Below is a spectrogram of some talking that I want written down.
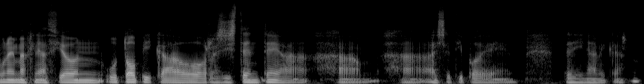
una imaginación utópica o resistente a, ese tipo de, de dinámicas. ¿no?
